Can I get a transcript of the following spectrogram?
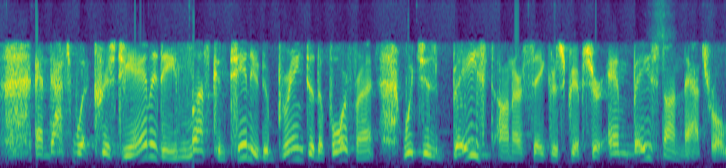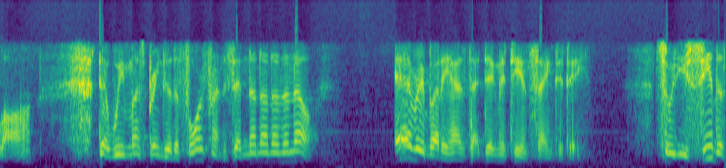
And that's what Christianity must continue to bring to the forefront, which is based on our sacred scripture and based on natural law, that we must bring to the forefront and say, no, no, no, no, no. Everybody has that dignity and sanctity. So you see the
